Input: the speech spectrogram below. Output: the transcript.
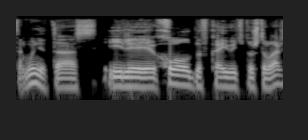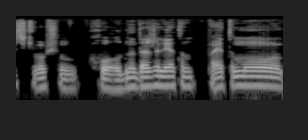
там унитаз или холодно в каюте, потому что в Арктике, в общем, холодно даже летом. Поэтому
